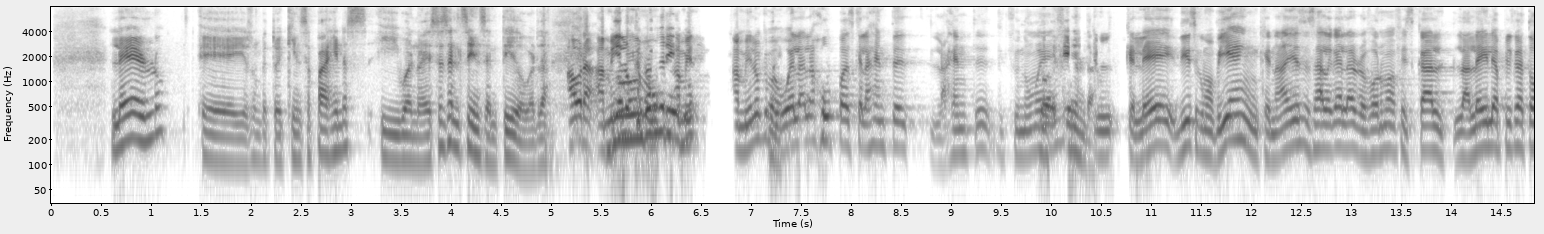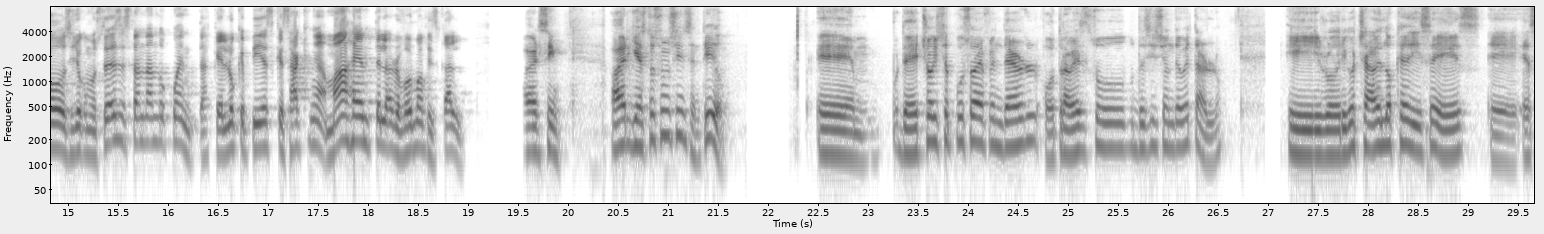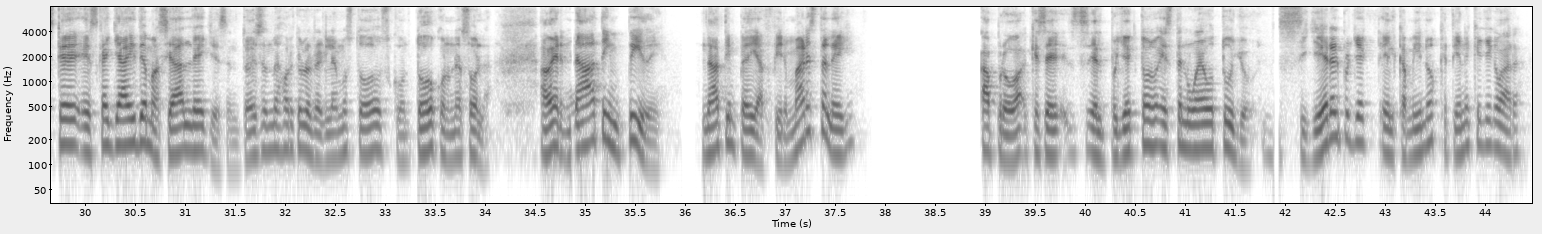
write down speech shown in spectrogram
leerlo. Eh, y es un veto de 15 páginas. Y bueno, ese es el sinsentido, ¿verdad? Ahora, a mí, lo que, me, a mí, lo que me vuela la jupa es que la gente, la gente que uno ve, que, lee, dice como bien, que nadie se salga de la reforma fiscal, la ley le aplica a todos. Y yo, como ustedes se están dando cuenta, que es lo que pide es que saquen a más gente la reforma fiscal. A ver, sí. A ver, y esto es un sinsentido. Eh, de hecho, hoy se puso a defender otra vez su decisión de vetarlo. Y Rodrigo Chávez lo que dice es, eh, es, que, es que ya hay demasiadas leyes, entonces es mejor que lo arreglemos todos con todo con una sola. A ver, nada te impide, nada te impedía firmar esta ley, aprobar, que se, el proyecto este nuevo tuyo siguiera el proyecto, el camino que tiene que llevar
